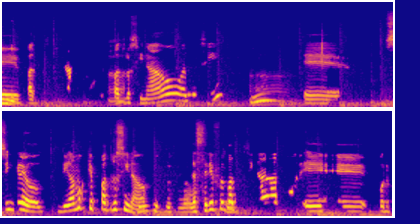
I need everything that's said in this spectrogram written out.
Eh, Ah, patrocinado o algo así. ah. Eh, sí, creo, digamos que es patrocinado. Sí. La serie fue Sí. patrocinada por, eh, eh, por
